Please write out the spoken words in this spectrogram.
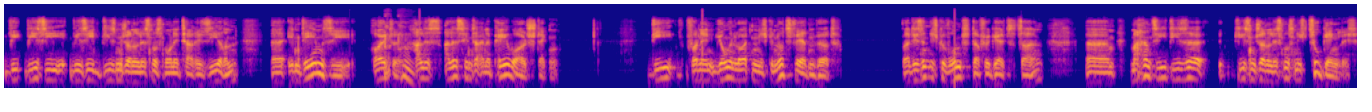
wie, wie, sie, wie sie diesen Journalismus monetarisieren, äh, indem sie heute alles, alles hinter eine Paywall stecken, die von den jungen Leuten nicht genutzt werden wird, weil die sind nicht gewohnt, dafür Geld zu zahlen, ähm, machen sie diese, diesen Journalismus nicht zugänglich.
